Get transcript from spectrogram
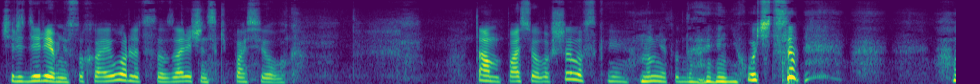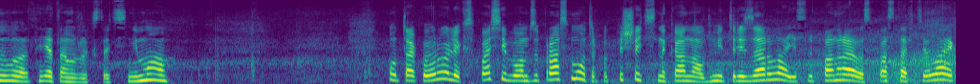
через деревню Сухая Орлица в Зареченский поселок. Там поселок Шиловский, но мне туда не хочется. Вот, я там уже, кстати, снимал. Вот такой ролик. Спасибо вам за просмотр. Подпишитесь на канал Дмитрий Зарла. Если понравилось, поставьте лайк.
